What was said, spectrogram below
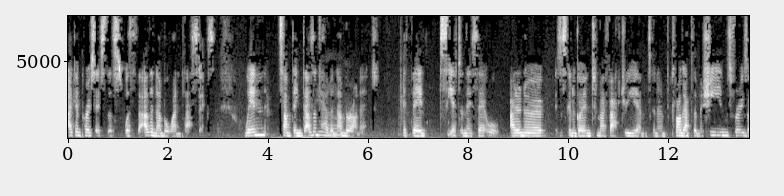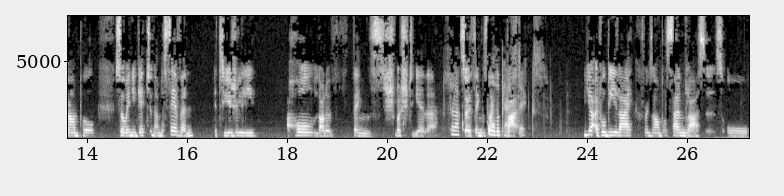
I can process this with the other number one plastics. When something doesn't have a number on it, if they see it and they say, oh, I don't know, is this going to go into my factory and it's going to clog up the machines, for example. So when you get to number seven, it's usually a whole lot of things smushed together. So like So things all like the bi- plastics. yeah, it will be like, for example, sunglasses or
